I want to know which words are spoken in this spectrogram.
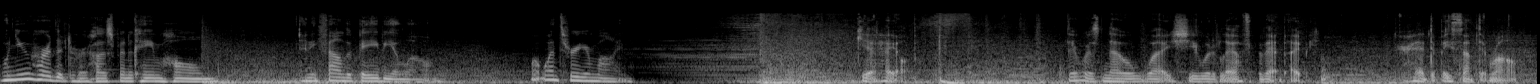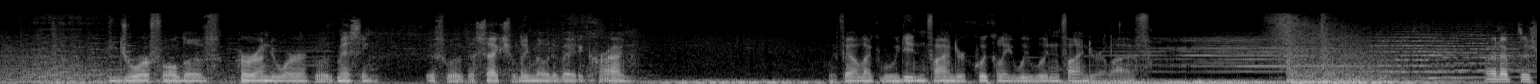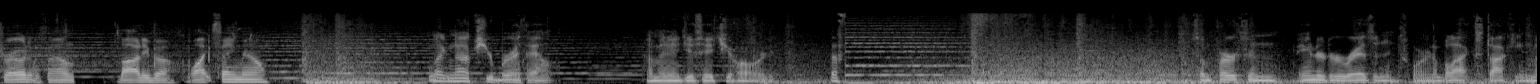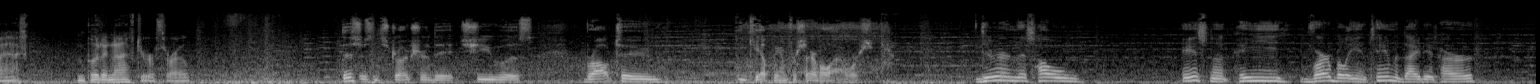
When you heard that her husband came home and he found the baby alone, what went through your mind? Get help. There was no way she would have left that baby. There had to be something wrong. A drawer full of her underwear was missing. This was a sexually motivated crime. We felt like if we didn't find her quickly, we wouldn't find her alive. Right up this road, I found the body of a white female. Like knocks your breath out. I mean, it just hits you hard. Some person entered her residence wearing a black stocking mask and put a knife to her throat. This is the structure that she was brought to and kept in for several hours. During this whole incident, he verbally intimidated her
